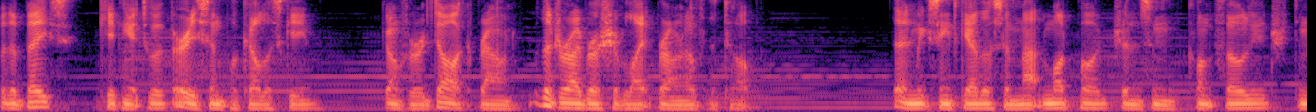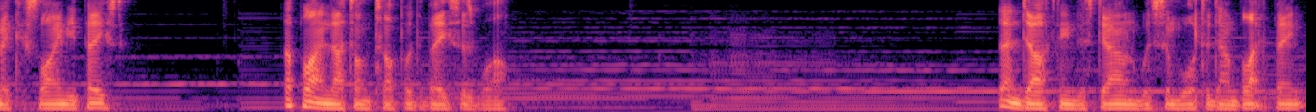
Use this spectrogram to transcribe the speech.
For the base, keeping it to a very simple colour scheme, going for a dark brown with a dry brush of light brown over the top. Then mixing together some matte Mod Podge and some clump foliage to make a slimy paste. Applying that on top of the base as well. Then darkening this down with some watered down black paint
